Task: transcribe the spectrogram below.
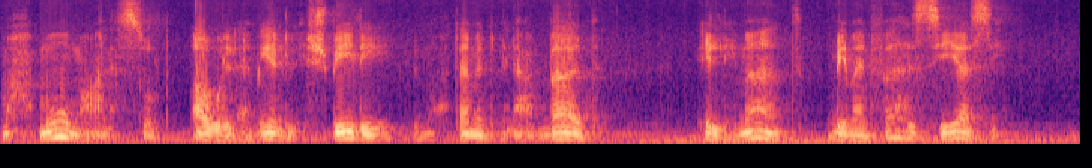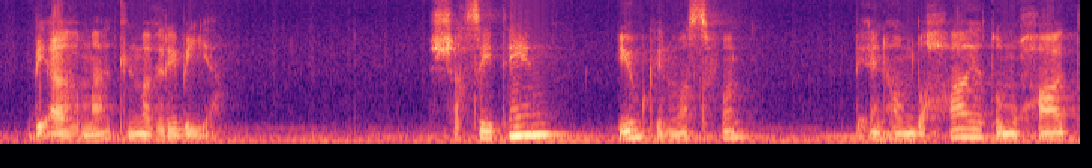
محموم على السلطة أو الأمير الإشبيلي المعتمد بن عباد اللي مات بمنفاه السياسي بأغمات المغربية. الشخصيتين يمكن وصفهم بأنهم ضحايا طموحات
